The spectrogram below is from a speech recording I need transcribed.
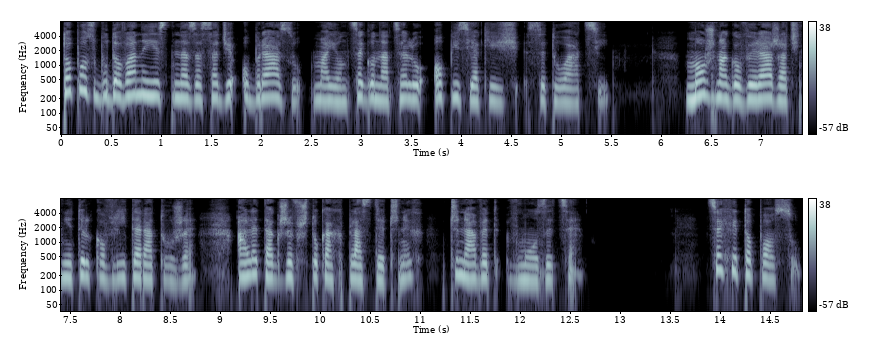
Topos budowany jest na zasadzie obrazu, mającego na celu opis jakiejś sytuacji – można go wyrażać nie tylko w literaturze, ale także w sztukach plastycznych czy nawet w muzyce. Cechy toposu.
